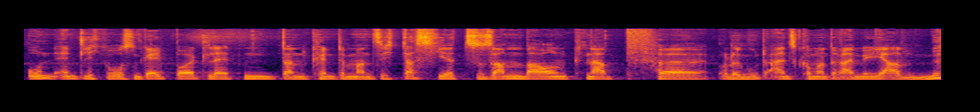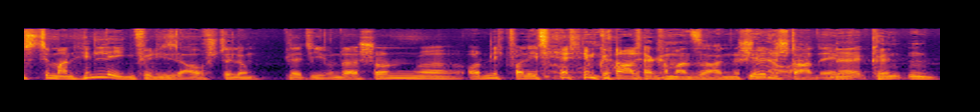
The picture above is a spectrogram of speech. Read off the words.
unendlich großen Geldbeutel hätten, dann könnte man sich das hier zusammenbauen, knapp äh, oder gut 1,3 Milliarden. Müsste man hinlegen für diese Aufstellung, Plätti. Und da ist schon äh, ordentlich Qualität im Kader, kann man sagen. Eine schöne genau. Start, ey. Ne, könnten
